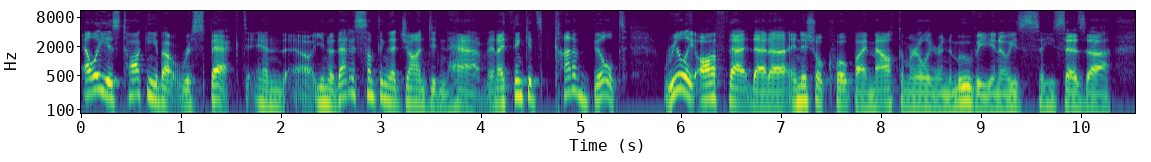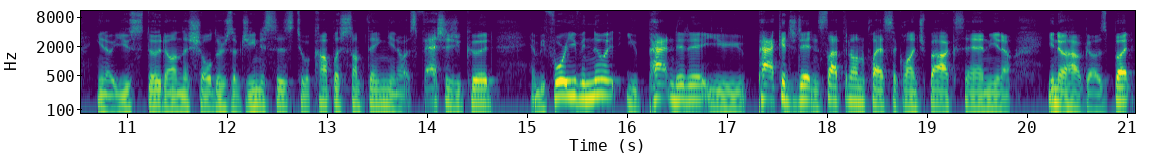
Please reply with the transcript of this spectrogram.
Ellie is talking about respect, and uh, you know that is something that John didn't have, and I think it's kind of built really off that that uh, initial quote by Malcolm earlier in the movie. You know, he's he says, uh, you know, you stood on the shoulders of geniuses to accomplish something, you know, as fast as you could, and before you even knew it, you patented it, you packaged it, and slapped it on a plastic lunchbox, and you know, you know how it goes, but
